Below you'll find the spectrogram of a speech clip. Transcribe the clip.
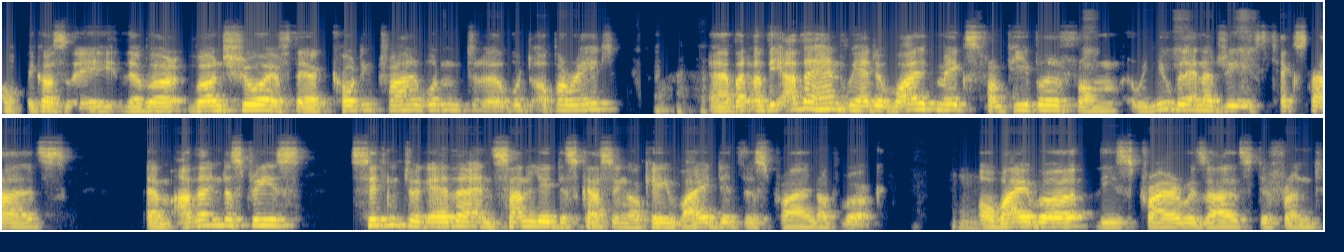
oh. because they, they were, weren't sure if their coding trial wouldn't uh, would operate. Uh, but on the other hand, we had a wild mix from people from renewable energies, textiles, um, other industries sitting together and suddenly discussing, okay, why did this trial not work? mm. or why were these trial results different,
